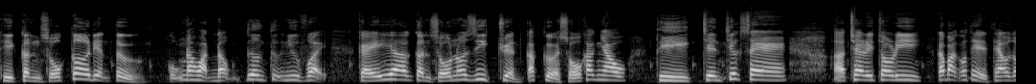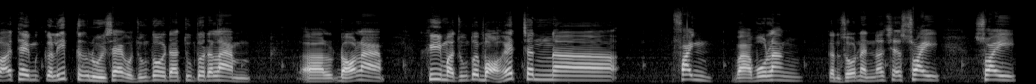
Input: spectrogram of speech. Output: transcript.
thì cần số cơ điện tử cũng đã hoạt động tương tự như vậy. Cái ờ, cần số nó di chuyển các cửa số khác nhau thì trên chiếc xe uh, Territory các bạn có thể theo dõi thêm clip tự lùi xe của chúng tôi đã chúng tôi đã làm uh, đó là khi mà chúng tôi bỏ hết chân uh, phanh và vô lăng cần số này nó sẽ xoay xoay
